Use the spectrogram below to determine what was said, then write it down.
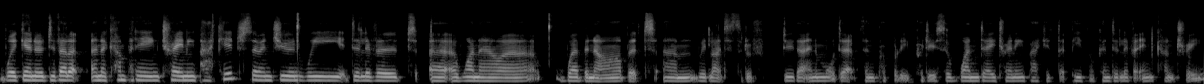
we're going to develop an accompanying training package. So in June, we delivered a, a one hour webinar, but um, we'd like to sort of do that in more depth and probably produce a one day training package that people can deliver in country.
